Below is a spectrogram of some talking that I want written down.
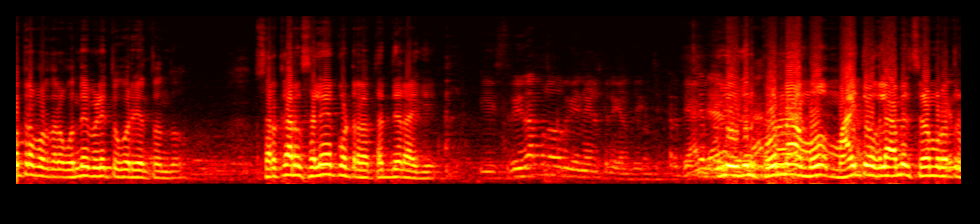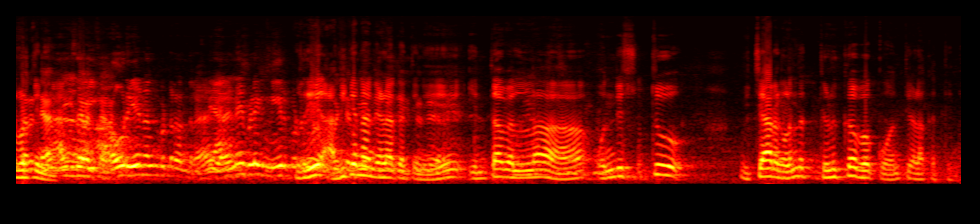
ಪತ್ರ ಬರ್ತಾರೆ ಒಂದೇ ಬೆಳೆ ತಗೋರಿ ಅಂತಂದು. ಸರ್ಕಾರಕ್ಕೆ ಸಲಹೆ ಕೊಟ್ಟರ ತಜ್ಞರಾಗಿ. ಈ ಶ್ರೀರಾಮುಲು ಅವ್ರಿಗೆ ಏನ್ ಹೇಳ್ತೀರಿ ಅಂತ ಇಲ್ಲಿ ಇದನ್ನ ಪೂರ್ಣ ಮಾಹಿತಿ ಹೋಗಲ್ಲ ಆಮೇಲೆ ಶ್ರೀರಾಮರ ಹತ್ರ ಬರ್ತೀನಿ. ಅವ್ರು ಏನ್ ಅಂದ್ಬಿಟ್ರಂದ್ರ ಎರಡನೇ ಬೆಳೆಗೆ ನೀರ್ ರೀ ಅದಕ್ಕೆ ನಾನು ಹೇಳಕತ್ತೀನಿ. ಇಂಥವೆಲ್ಲ ಒಂದಿಷ್ಟು ವಿಚಾರಗಳನ್ನು ತಿಳ್ಕೋಬೇಕು ಅಂತ ಹೇಳಕತ್ತೀನಿ.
